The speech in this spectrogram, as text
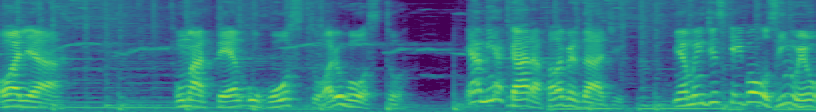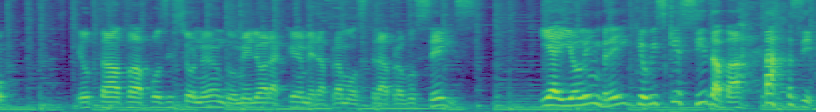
Olha o martelo, o rosto, olha o rosto. É a minha cara, fala a verdade. Minha mãe disse que é igualzinho eu. Eu tava posicionando melhor a câmera para mostrar para vocês. E aí eu lembrei que eu esqueci da base.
